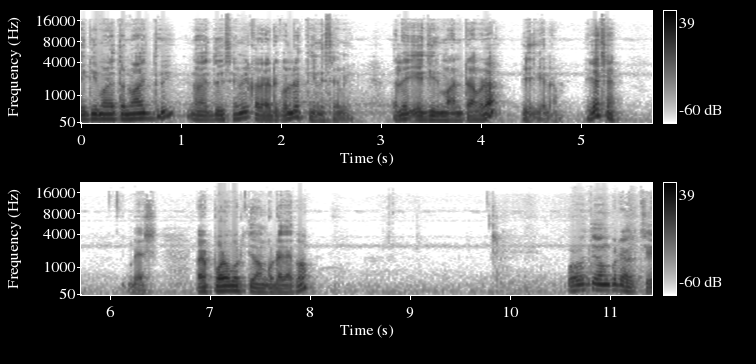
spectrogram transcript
এডি মানে তো নয় দুই নয় দুই সেমি কাটাকাটি করলে তিন সেমি তাহলে এজির মানটা আমরা পেয়ে গেলাম, ঠিক আছে? ব্যাস। এবার পরবর্তী অঙ্কটা দেখো। পরবর্তী অঙ্কটা হচ্ছে,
